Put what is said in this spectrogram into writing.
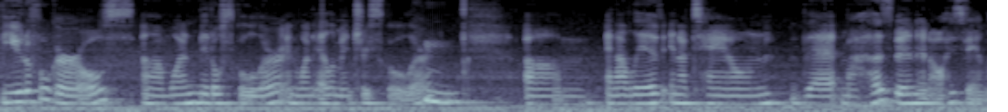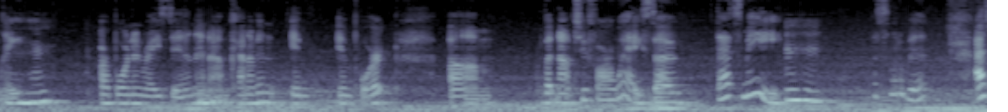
beautiful girls, um, one middle schooler and one elementary schooler. Mm. Um, and I live in a town that my husband and all his family Mhm. are born and raised in, and I'm kind of an in, import, um, but not too far away. So that's me. Mhm. That's a little bit. I,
